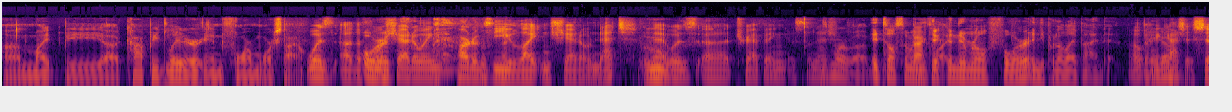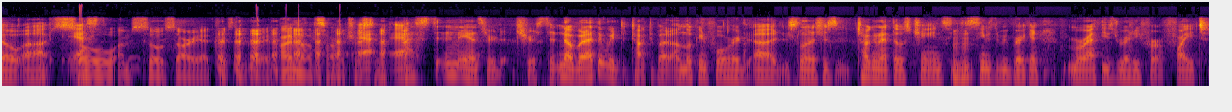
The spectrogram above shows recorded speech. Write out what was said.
uh, might be uh, copied later in form or style. Was uh, the Or foreshadowing part of the light and shadow net that was uh, trapping Slaanesh? It's more of a. It's also when you take the numeral four and you put a light behind it. okay, you go. gotcha. So, uh, asked- So I'm so sorry at Tristan Gray. I'm not sorry, a- asked and answered, Tristan. No, but I think we talked about it. I'm looking forward. Uh, Slaanesh is tugging at those chains. He seems to be breaking. Morathi's ready for a fight.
